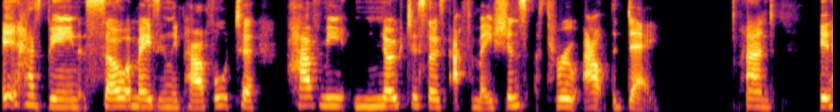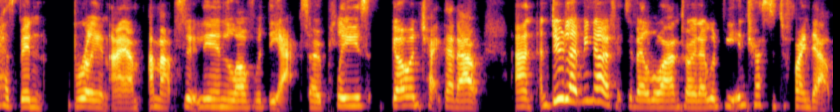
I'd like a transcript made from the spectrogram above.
it has been so amazingly powerful to have me notice those affirmations throughout the day. And it has been brilliant. I am I'm absolutely in love with the app. So please go and check that out and, and do let me know if it's available on Android. I would be interested to find out.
